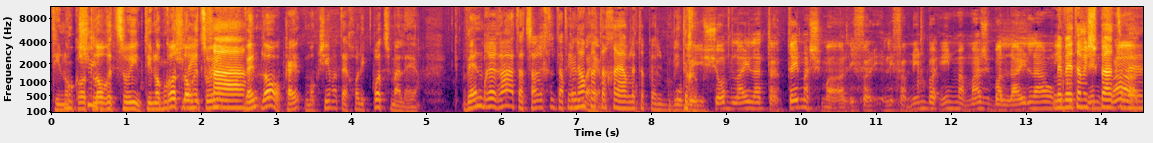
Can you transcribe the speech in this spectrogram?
תינוקות מוקשים. לא רצויים. תינוקות לא מוקשים לא רצויים. והם, לא, מוקשים אתה יכול לקפוץ מעליהם. ואין ברירה, אתה צריך לטפל תינוק בהם. אתה חייב לטפל בו. ובאישון לילה תרתי משמע, לפ... לפעמים באים ממש בלילה לבית המשפט, ו-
